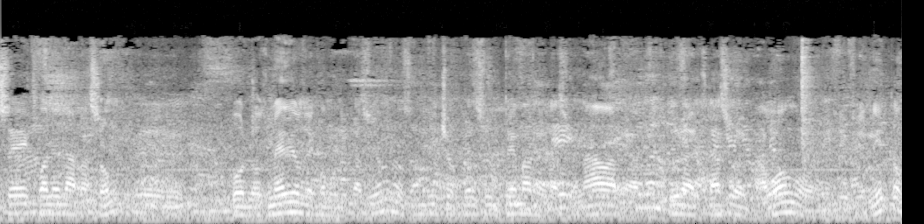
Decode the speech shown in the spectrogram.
sé cuál es la razón. Eh, por los medios de comunicación nos han dicho que es un tema relacionado a reapertura del caso del Pavón o del Infiernito,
